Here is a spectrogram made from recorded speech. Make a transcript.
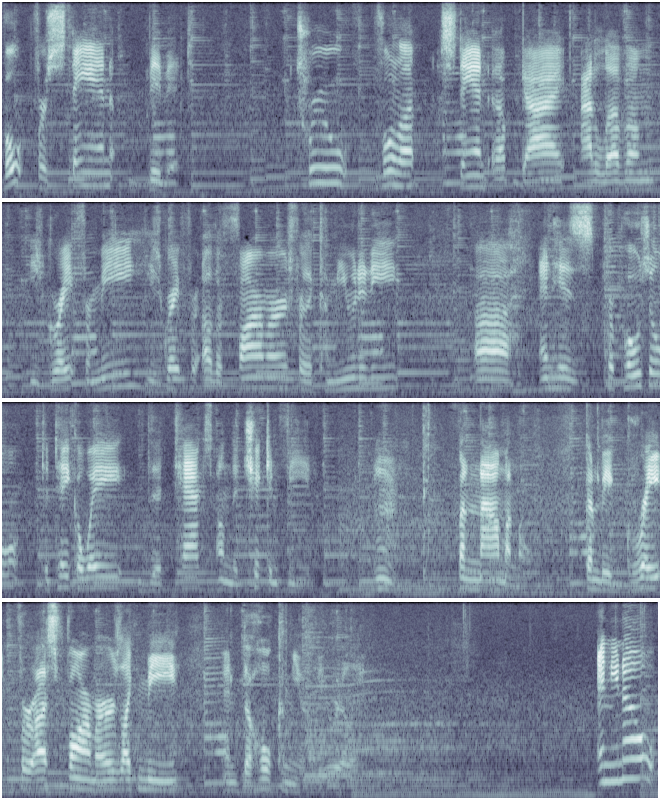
vote for Stan Bibbot. True, full up, stand up guy. I love him. He's great for me, he's great for other farmers, for the community. Uh, and his proposal to take away the tax on the chicken feed. Mm, phenomenal. Gonna be great for us farmers like me and the whole community, really. And you know,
